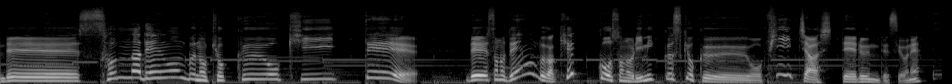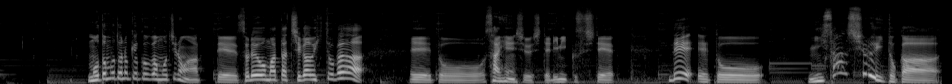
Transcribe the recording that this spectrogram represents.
でそんな電音部の曲を聴いてでその電音部が結構そのリミックス曲をフィーチャーしてるんですよね。もともとの曲がもちろんあってそれをまた違う人が、えー、と再編集してリミックスしてでえっ、と23種類とか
